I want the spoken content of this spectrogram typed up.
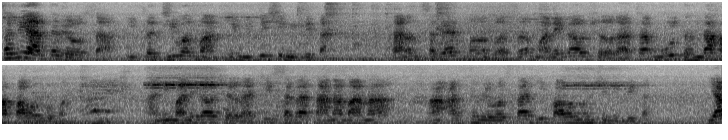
सगळी अर्थव्यवस्था इथलं जीवनमान हे विदेशी निगडीत आहे. कारण सगळ्यात महत्त्वाचं मालेगाव शहराचा मूळ धंदा हा पावरलूम आहे आणि मालेगाव शहराची सगळा तानाबाना हा अर्थव्यवस्था ही पॉवरलूमशी निगडीत आहे. या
